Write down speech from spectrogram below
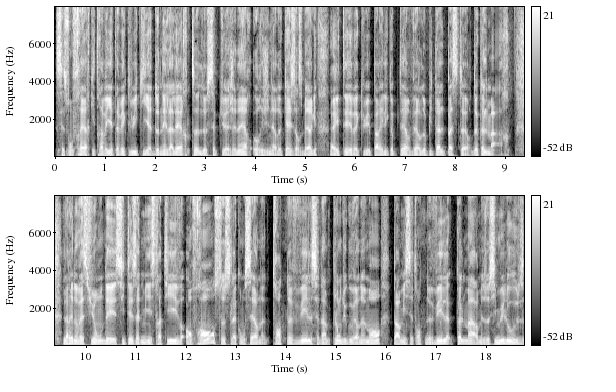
C'est son frère qui travaillait avec lui qui a donné l'alerte. Le septuagénaire, originaire de Kaisersberg, a été évacué par hélicoptère vers l'hôpital Pasteur de Colmar. La rénovation des cités administratives en France, cela concerne 39 villes, c'est un plan du gouvernement. Parmi ces 39 villes, Colmar, mais aussi Mulhouse,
